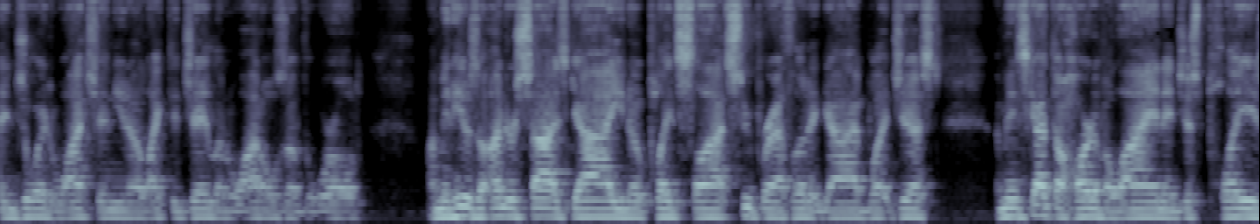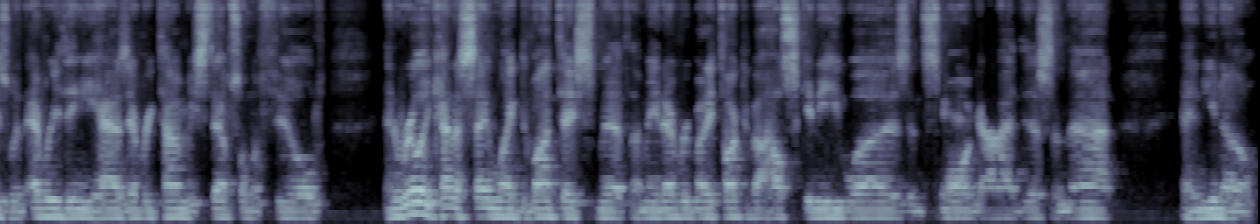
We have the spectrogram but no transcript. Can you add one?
enjoyed watching. You know, like the Jaylen Waddles of the world. I mean, he was an undersized guy, you know, played slot, super athletic guy, but just, I mean, he's got the heart of a lion and just plays with everything he has every time he steps on the field. And really kind of same like DeVonta Smith. I mean, everybody talked about how skinny he was and small guy, this and that. And, you know,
